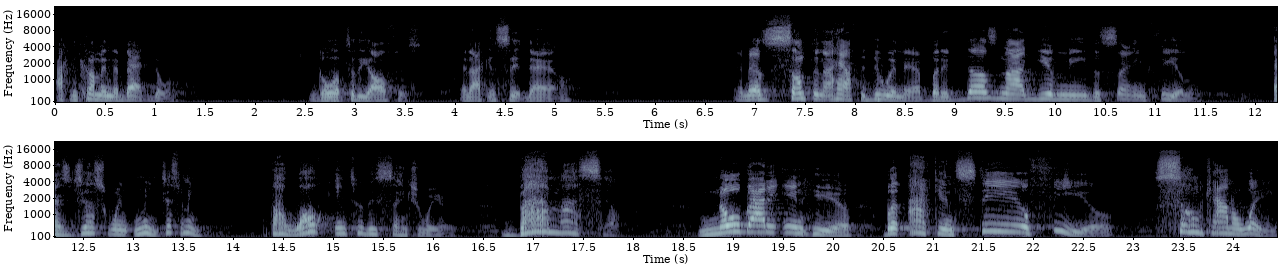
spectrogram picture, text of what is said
I can come in the back door, go up to the office, and I can sit down. And there's something I have to do in there, but it does not give me the same feeling as just when me, just me. If I walk into this sanctuary by myself, nobody in here, but I can still feel some kind of way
